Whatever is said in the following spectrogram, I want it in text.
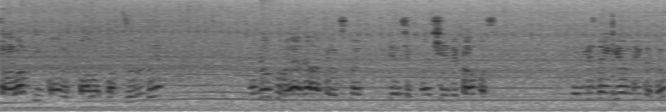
sağlam bir internet bağlatmak zorundayım. Bundan dolayı yani arkadaşlar gerçekten şeyde kalmasın. Elimizden geldiği kadar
